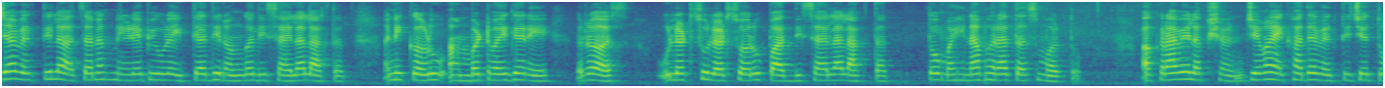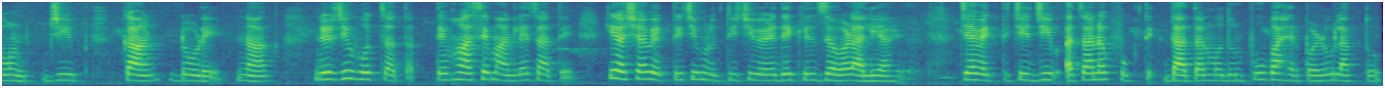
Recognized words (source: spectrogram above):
ज्या व्यक्तीला अचानक निळे पिवळे इत्यादी रंग दिसायला लागतात आणि कडू आंबट वगैरे रस उलटसुलट स्वरूपात दिसायला लागतात तो महिनाभरातच मरतो. अकरावे लक्षण जेव्हा एखाद्या व्यक्तीचे तोंड जीभ कान डोळे नाक निर्जीव होत जातात. तेव्हा असे मानले जाते की अशा व्यक्तीची मृत्यूची वेळ देखील जवळ आली आहे. ज्या व्यक्तीचे जीव अचानक फुगते दातांमधून पू बाहेर पडू लागतो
